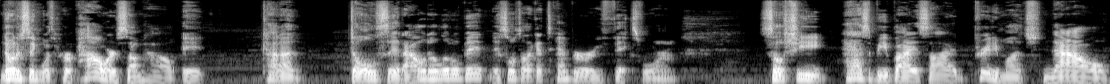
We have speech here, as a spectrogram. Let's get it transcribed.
noticing with her power somehow it kind of dulls it out a little bit. It's sort of like a temporary fix for him. So she has to be by his side pretty much now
